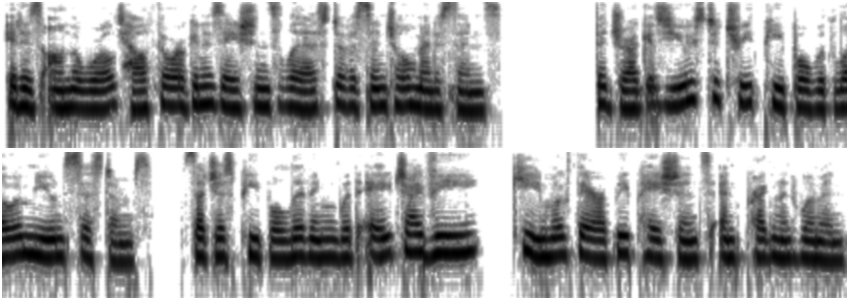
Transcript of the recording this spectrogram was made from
It is on the World Health Organization's list of essential medicines. The drug is used to treat people with low immune systems, such as people living with HIV, chemotherapy patients, and pregnant women.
